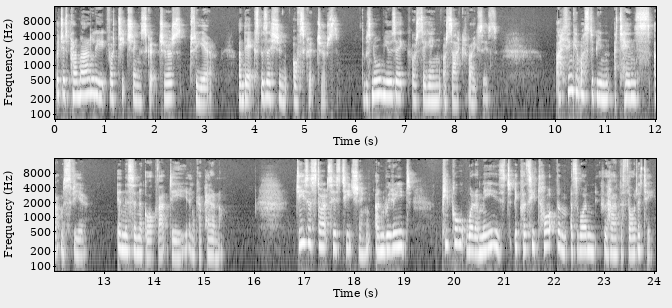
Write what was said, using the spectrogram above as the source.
which is primarily for teaching scriptures, prayer, and the exposition of scriptures. There was no music or singing or sacrifices. I think it must have been a tense atmosphere in the synagogue that day in Capernaum. Jesus starts his teaching, and we read, People were amazed because he taught them as one who had authority.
